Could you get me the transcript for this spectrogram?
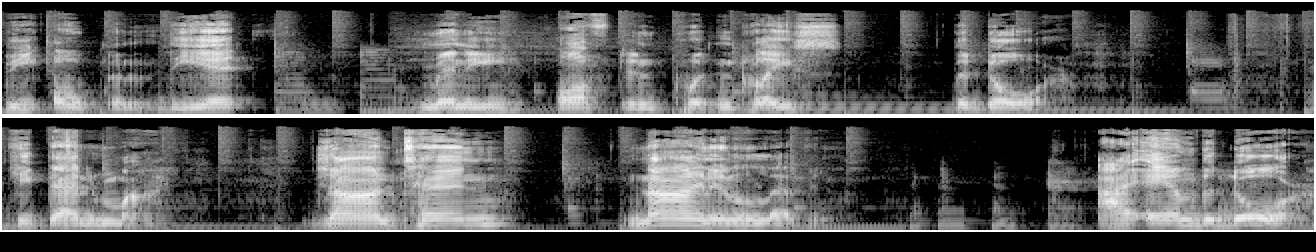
be open. The it, many often put in place, the door. Keep that in mind. John 10, 9 and 11. I am the door.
